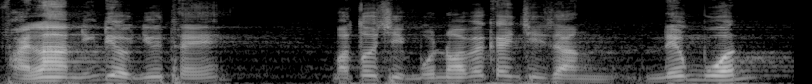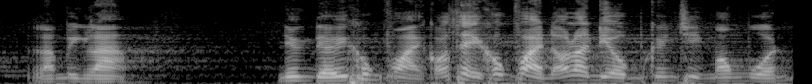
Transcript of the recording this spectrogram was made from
phải làm những điều như thế. Mà tôi chỉ muốn nói với các anh chị rằng nếu muốn là mình làm. Nhưng đấy không phải, có thể không phải đó là điều mà các anh chị mong muốn.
